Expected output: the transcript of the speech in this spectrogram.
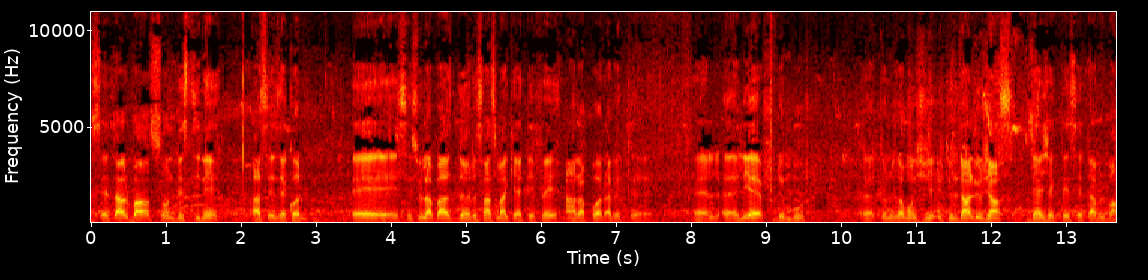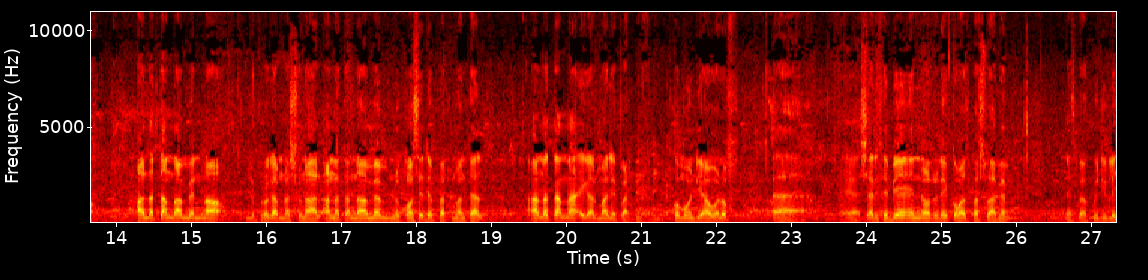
ces tables bancs sont destinés à ces écoles. Et c'est sur la base d'un recensement qui a été fait en rapport avec euh, euh, l'IEF de Mbourg euh, que nous avons jugé utile dans l'urgence d'injecter ces tables bancs en attendant maintenant le programme national, en attendant même le conseil départemental, en attendant également les partenaires. Comme on dit en Wolof, euh, euh, charité bien ordonnée commence par soi-même, n'est-ce pas? Kuy digle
